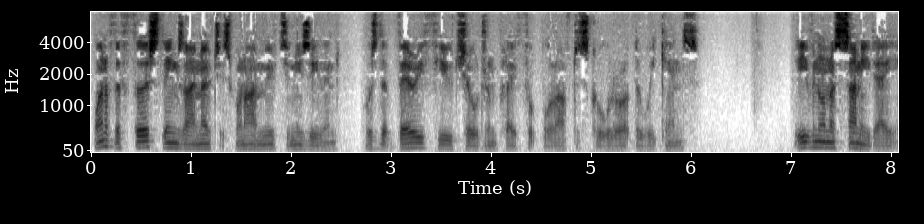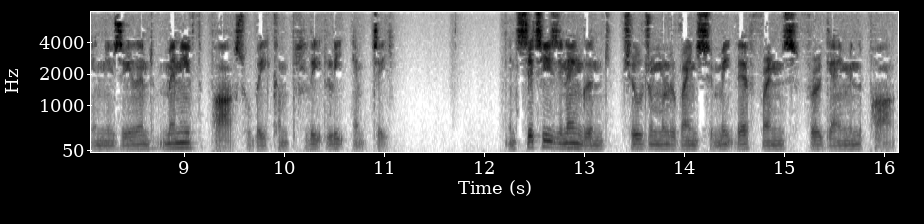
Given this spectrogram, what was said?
One of the first things I noticed when I moved to New Zealand was that very few children play football after school or at the weekends. Even on a sunny day in New Zealand, many of the parks will be completely empty. In cities in England, children will arrange to meet their friends for a game in the park,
